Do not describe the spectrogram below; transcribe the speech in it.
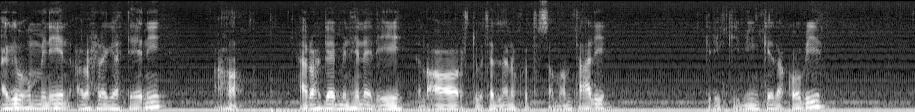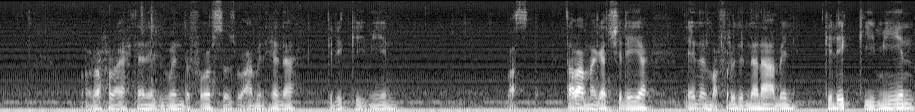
أجيبهم منين؟ أروح راجع تاني؟ أهو. هروح جايب من هنا الإيه؟ ال R total اللي أنا كنت صممت عليه. click يمين كده copy وأروح رايح تاني لل wind forces وأعمل هنا click يمين. paste طبعا ما جاتش ليا لأن المفروض إن أنا أعمل click يمين.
